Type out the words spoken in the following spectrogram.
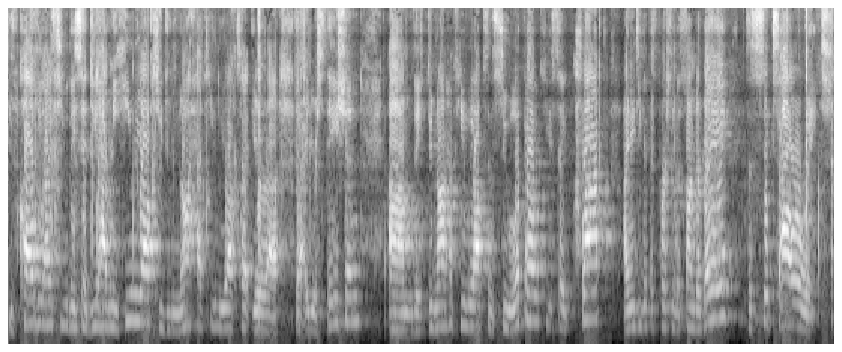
You've called the ICU. They said, "Do you have any Heliox?" You do not have Heliox at your uh, at your station. Um, they do not have Heliox in Sioux Lookout. You say, "Crap! I need to get this person to Thunder Bay." It's a six-hour wait.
